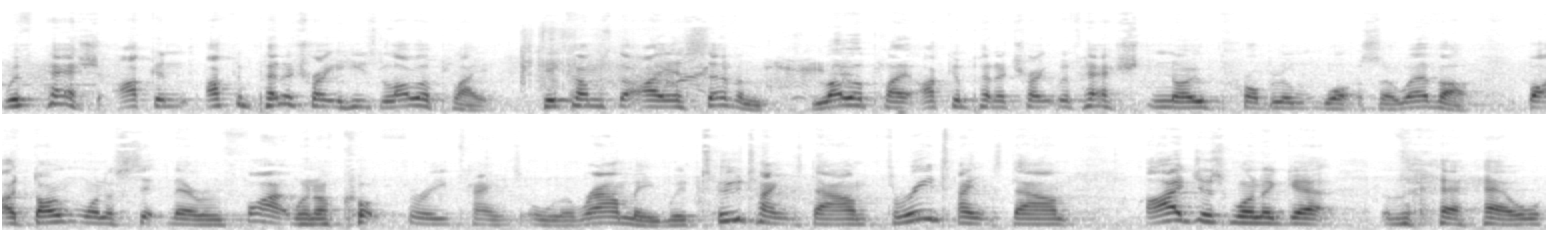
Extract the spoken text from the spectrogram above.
with Hesh, I can I can penetrate his lower plate. Here comes the IS-7. Lower plate, I can penetrate with Hesh, no problem whatsoever. But I don't want to sit there and fight when I've got three tanks all around me. With two tanks down, three tanks down, I just want to get the hell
